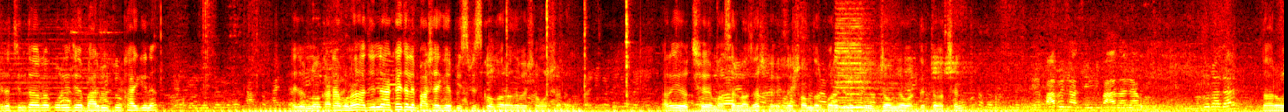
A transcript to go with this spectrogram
এটা চিন্তা ভাবনা করি যে বারবিকিউ খাই কিনা। এই জন্য কাটাবো না। আজ না খাই তাহলে বাসায় গিয়ে পিস পিস করা যাবে সমস্যা নেই আর এই হচ্ছে মাছের বাজার। এখানে সন্ধ্যার পরে কিন্তু খুব জমজমাট দেখতে পাচ্ছেন। দারুণ।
